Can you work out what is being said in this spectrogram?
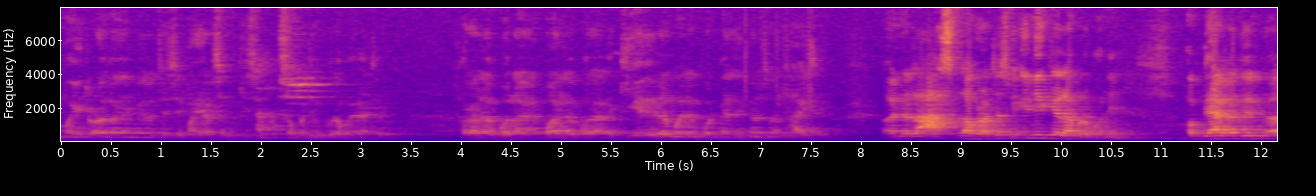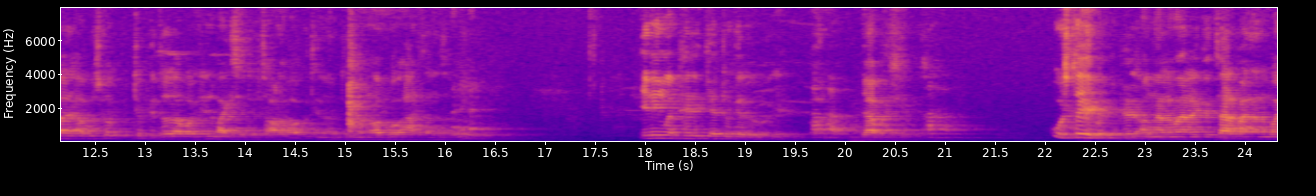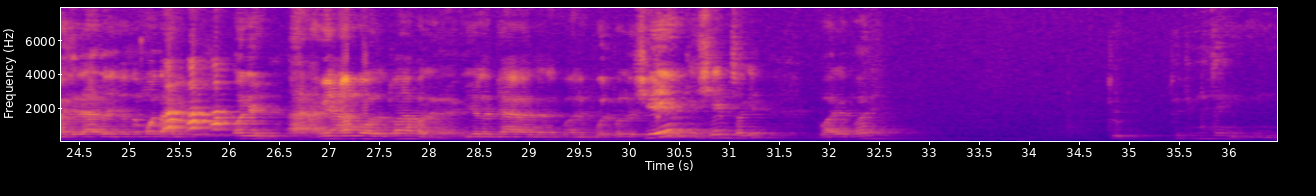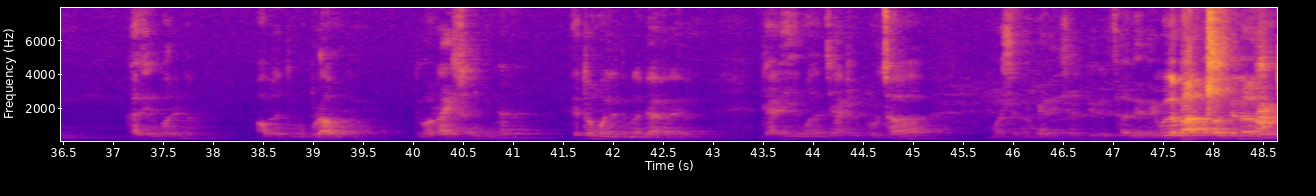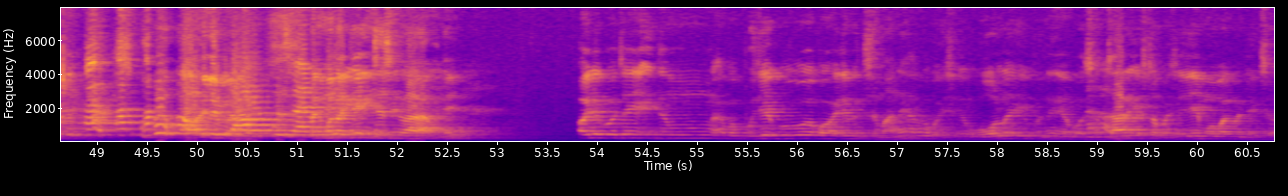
म हेटवटा लगेँ मेरो त्यसै भाइहरूसँग किसिम सबैको कुरा भइरहेको थियो छोरालाई बोलाएँ बुवालाई बोलाएर घेरेर मैले कोर्ट म्यानेजमेन्टसँग थाहै छैन। अनि लास्ट लफडा त्यसको इन्डिङ के राम्रो भने अब बिहाको दिन अब उसको त्यो भित्र अब लिनु बाइक छ त्यो झाडो भएको थिएन त्यो अर्को आठजना छ इनिङमा फेरि गेट टुगेदर हो कि बिहा भइसकेपछि उस्तै फेरि अँगालोमा त्यो चार पाँचजना बसिरहेको छ यो त म त हामी अनि हामी आम बाउ त परेर यसलाई बिहा गरेर अनि भोलिपल्ट सेम कि सेम छ कि गरे गरे त्यो त्यो तिमीले चाहिँ गाली दिनु परेन। अब त तिम्रो बुढा हो तिम्रो राइट छ नि तिम्रो। यत्रो मैले तिमीलाई बिहा गराएँ ड्याडी मलाई ज्याकेट पुग्छ मसँग म्यारेज सर्टिफिकेट छ नि उसलाई बात बताउँदैन अहिलेको अनि मलाई के इन्ट्रेस्टिङ लाग्यो भने अहिलेको चाहिँ एकदम अब बुझेको अब अहिलेको जमानै अर्को भइसक्यो वर्ल्डै भने अब संसारै यस्तो भइसक्यो यही मोबाइलमा देख्छ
